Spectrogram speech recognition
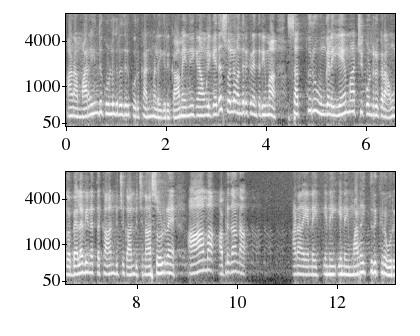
ஆனா மறைந்து கொள்ளுகிறதற்கு ஒரு கண்மலை இருக்கு. ஆமா இன்னைக்கு நான் உங்களுக்கு எதை சொல்ல வந்திருக்கிறேன் தெரியுமா? சத்துரு உங்களை ஏமாற்றி கொண்டிருக்கிறான். உங்க பலவீனத்தை காண்பிச்சு காண்பிச்சு நான் சொல்றேன். ஆமா அப்படிதான் நான். ஆனா என்னை என்னை என்னை மறைத்திருக்கிற ஒரு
